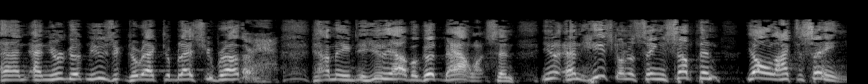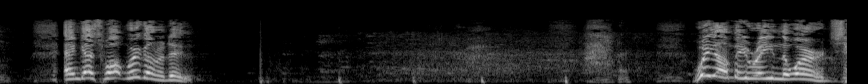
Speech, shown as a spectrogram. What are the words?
and, and your good music director, bless you brother. I mean, do you have a good balance and, you know, and he's going to sing something y'all like to sing. And guess what we're going to do? We're going to be reading the words.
